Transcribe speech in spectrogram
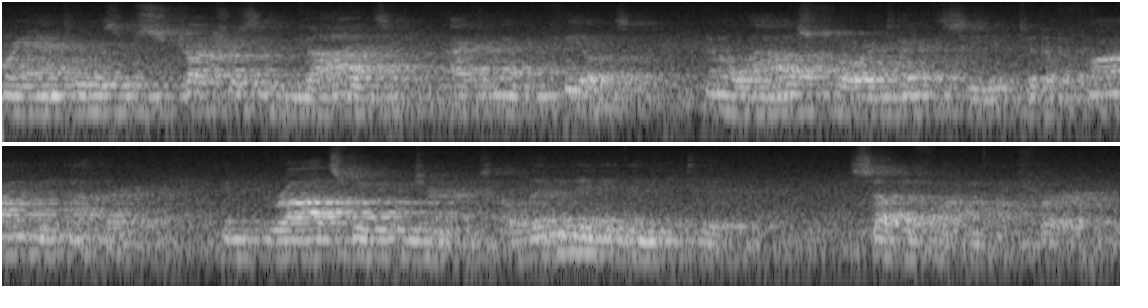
Orientalism structures and guides academic fields and allows for a tendency to define the other in broad sweeping terms, eliminating the need to subdefine for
